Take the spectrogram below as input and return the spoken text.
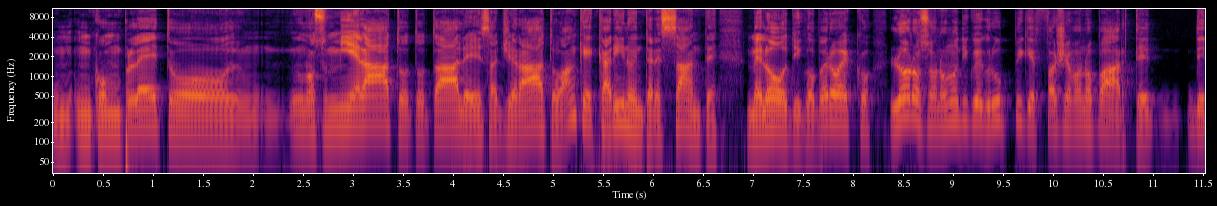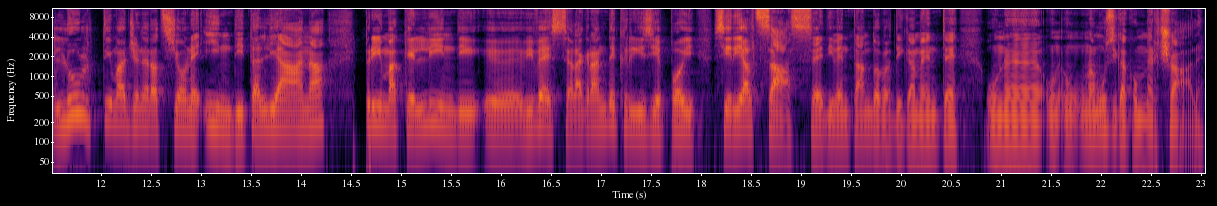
un, un, completo, uno smielato totale, esagerato, anche carino, interessante, melodico, però ecco, loro sono uno di quei gruppi che facevano parte dell'ultima generazione indie italiana prima che l'indie eh, vivesse la grande crisi e poi si rialzasse diventando praticamente un, un, una musica commerciale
